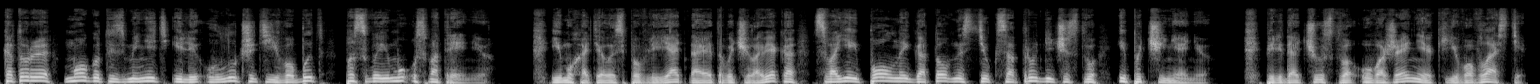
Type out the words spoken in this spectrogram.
которые могут изменить или улучшить его быт по своему усмотрению. Ему хотелось повлиять на этого человека своей полной готовностью к сотрудничеству и подчинению, передать чувство уважения к его власти,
